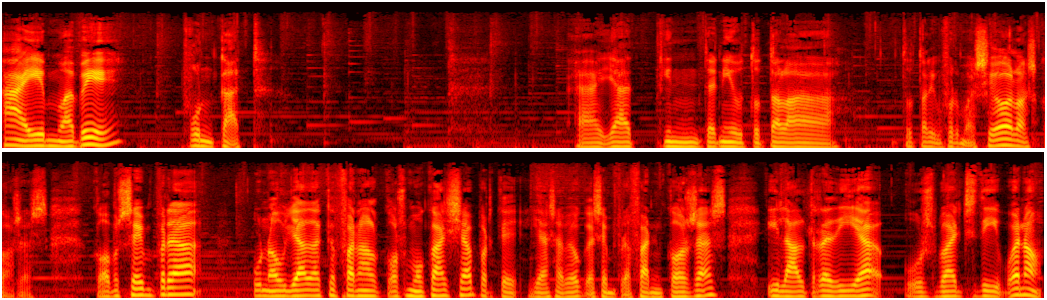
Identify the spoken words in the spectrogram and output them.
amb.cat. Eh, ja teniu tota la, tota la informació, les coses. Com sempre, una ullada que fan al Cosmo Caixa, perquè ja sabeu que sempre fan coses, i l'altre dia us vaig dir, bueno,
